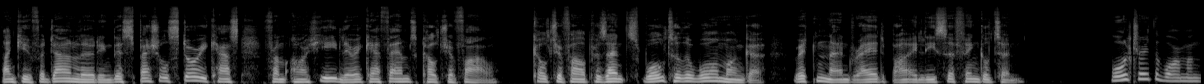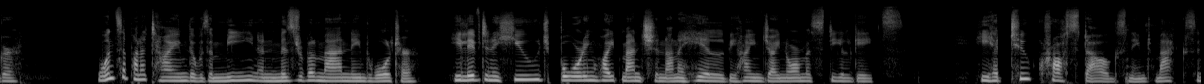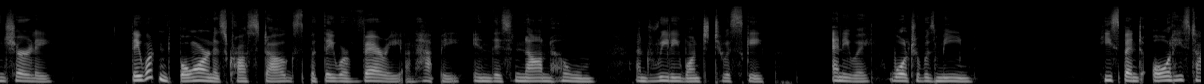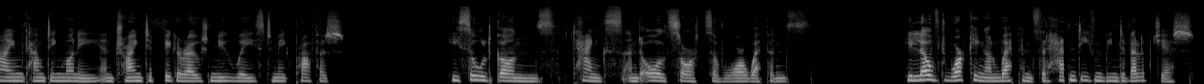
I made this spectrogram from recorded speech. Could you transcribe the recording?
Thank you for downloading this special storycast from RTE Lyric FM's Culture File. Culture File presents Walter the Warmonger, written and read by Lisa Fingleton. Walter the Warmonger. Once upon a time, there was a mean and miserable man named Walter. He lived in a huge, boring white mansion on a hill behind ginormous steel gates. He had two cross dogs named Max and Shirley. They weren't born as cross dogs, but they were very unhappy in this non home and really wanted to escape. Anyway, Walter was mean. He spent all his time counting money and trying to figure out new ways to make profit. He sold guns, tanks, and all sorts of war weapons. He loved working on weapons that hadn't even been developed yet.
